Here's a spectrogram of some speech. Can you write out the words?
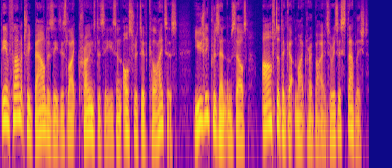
The inflammatory bowel diseases like Crohn's disease and ulcerative colitis usually present themselves after the gut microbiota is established.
